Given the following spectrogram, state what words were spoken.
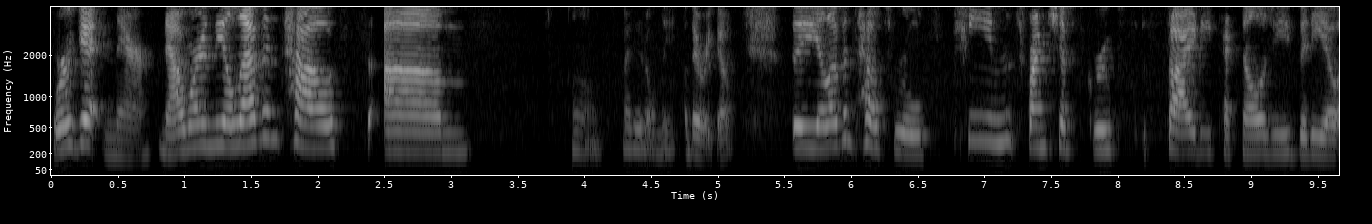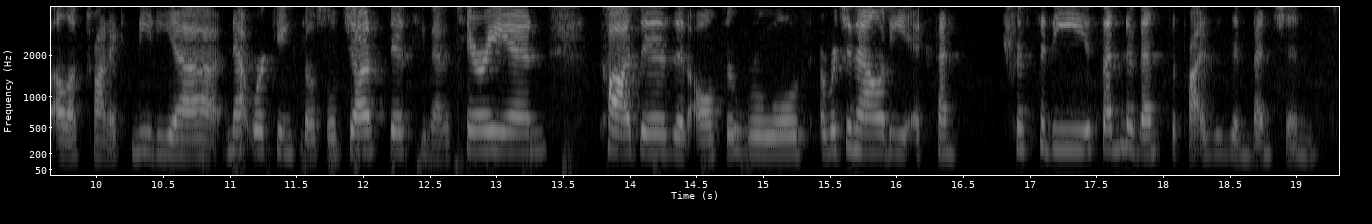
We're getting there. Now we're in the 11th house. Um, Oh, why did only? Oh, there we go. The 11th house rules teams, friendships, groups, society, technology, video, electronic media, networking, social justice, humanitarian causes. It also rules originality, eccentricity, sudden events, surprises, inventions,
